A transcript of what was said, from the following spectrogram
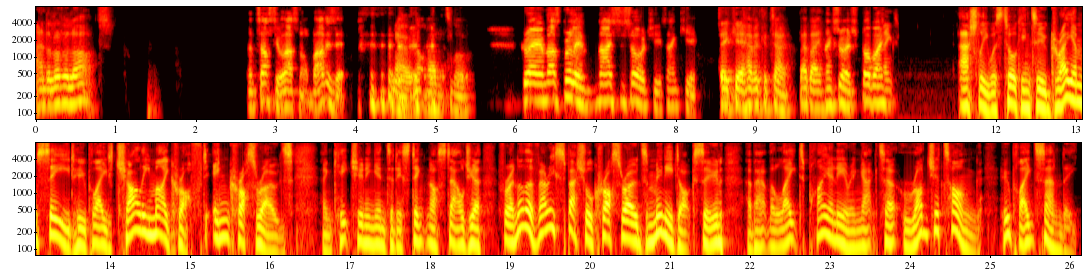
and a lot of laughs. Fantastic. Well, that's not bad, is it? no, not bad at all. Graham, that's brilliant. Nice to talk to you. Thank you. Take care. Have a good time. Bye bye. Thanks so much. Bye bye. Thanks. Ashley was talking to Graham Seed, who played Charlie Mycroft in Crossroads. And keep tuning in to Distinct Nostalgia for another very special Crossroads mini doc soon about the late pioneering actor Roger Tonge, who played Sandy.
